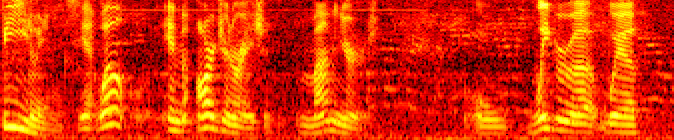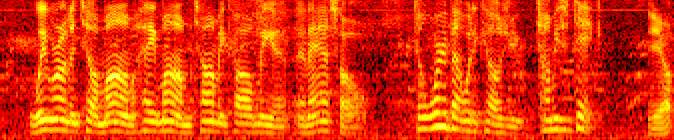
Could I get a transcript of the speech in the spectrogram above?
feelings. Yeah, well, in our generation, mine and yours, we grew up with, we run and tell mom, hey, mom, Tommy called me a, an asshole. Don't worry about what he calls you. Tommy's a dick. Yep.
